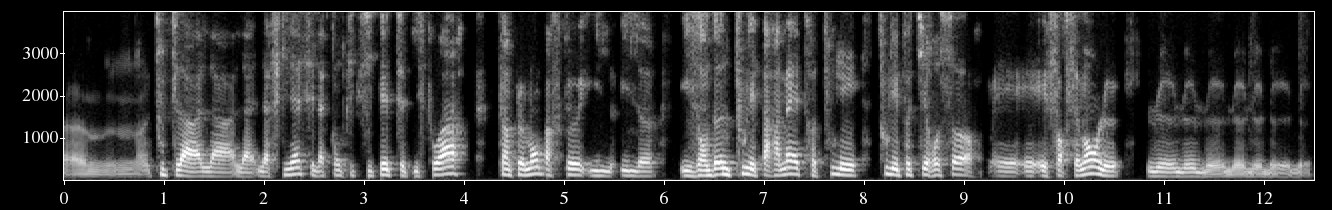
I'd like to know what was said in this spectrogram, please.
euh toute la, la, la, la, finesse et la complexité de cette histoire, simplement parce qu'ils ils, ils en donnent tous les paramètres, tous les, tous les petits ressorts, et, et, et forcément le, le, le, le,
